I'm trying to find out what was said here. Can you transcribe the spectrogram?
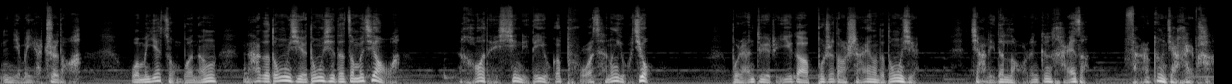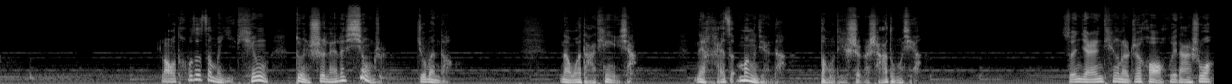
你们也知道啊，我们也总不能拿个东西东西的这么叫啊，好歹心里得有个谱才能有救。不然对着一个不知道啥样的东西，家里的老人跟孩子反而更加害怕。老头子这么一听，顿时来了兴致，就问道：“那我打听一下，那孩子梦见的到底是个啥东西啊？”孙家人听了之后回答说：“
